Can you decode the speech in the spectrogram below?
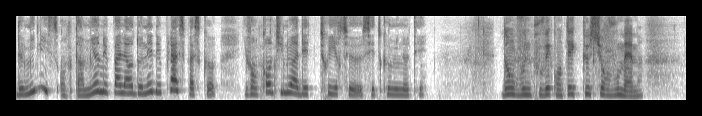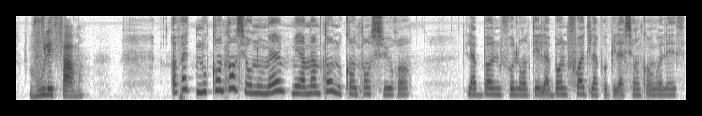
de milices, on tant mieux ne pas leur donner des places parce qu'ils vont continuer à détruire cette communauté. Donc vous ne pouvez compter que sur vous-même, vous les femmes. En fait, nous comptons sur nous-mêmes, mais en même temps, nous comptons sur euh, la bonne volonté, la bonne foi de la population congolaise.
